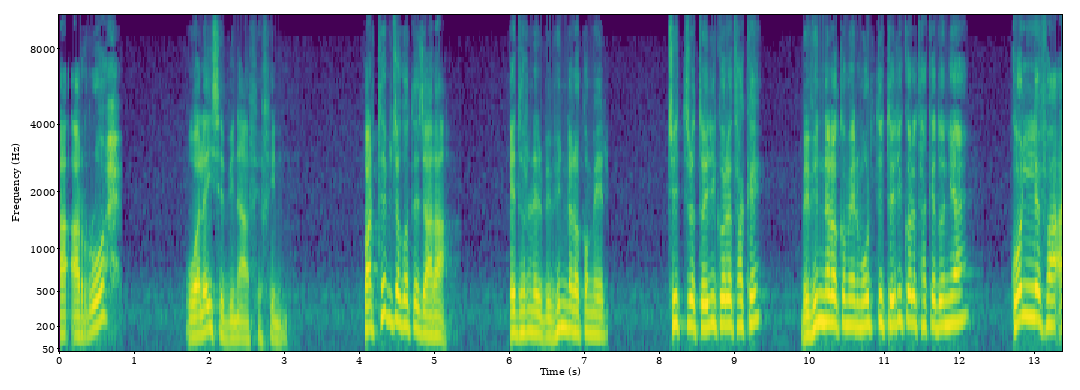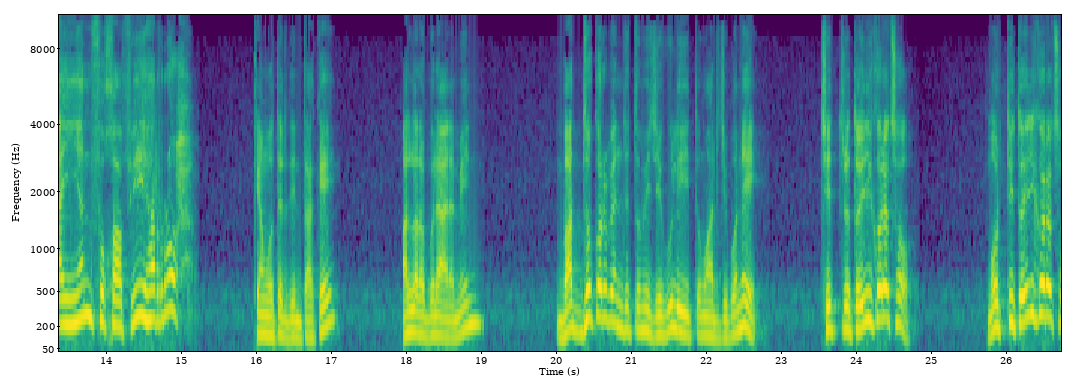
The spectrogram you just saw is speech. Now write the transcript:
আর রোহ পার্থিব জগতে যারা এ ধরনের বিভিন্ন রকমের চিত্র তৈরি করে থাকে, বিভিন্ন রকমের মূর্তি তৈরি করে থাকে দুনিয়ায় কল্লেফা আইয়ান কেমতের দিন তাকে আল্লাহ রাবুল্লাহ আলমিন বাধ্য করবেন যে তুমি যেগুলি তোমার জীবনে চিত্র তৈরি করেছ, মূর্তি তৈরি করেছ,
